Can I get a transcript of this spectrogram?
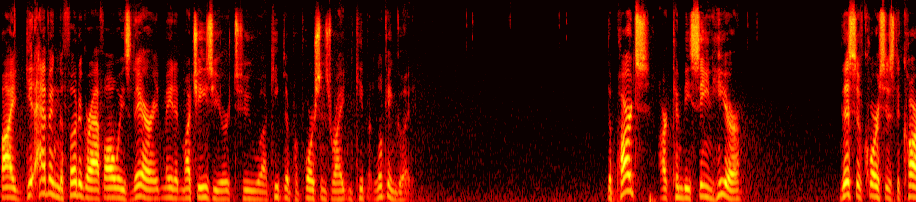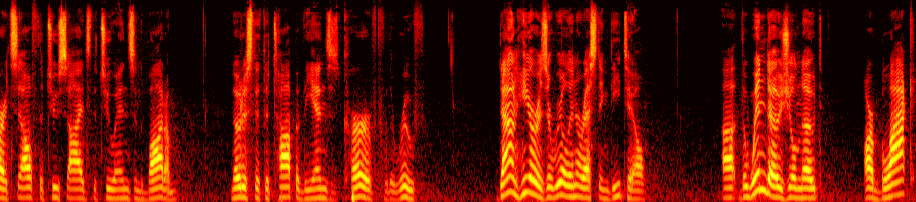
by get, having the photograph always there, it made it much easier to uh, keep the proportions right and keep it looking good. The parts are, can be seen here. This, of course, is the car itself, the two sides, the two ends, and the bottom. Notice that the top of the ends is curved for the roof. Down here is a real interesting detail. Uh, the windows, you'll note, are black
